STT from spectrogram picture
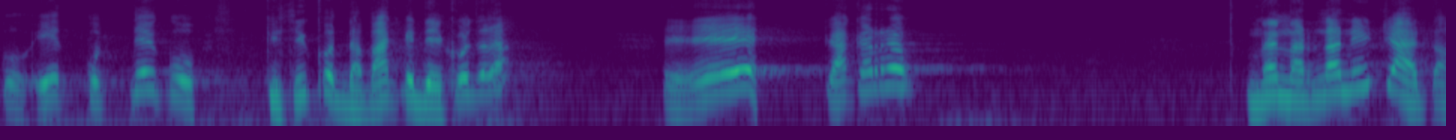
को, एक कुत्ते को किसी को दबा के देखो जरा। ए, क्या कर रहे हो? मैं मरना नहीं चाहता।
